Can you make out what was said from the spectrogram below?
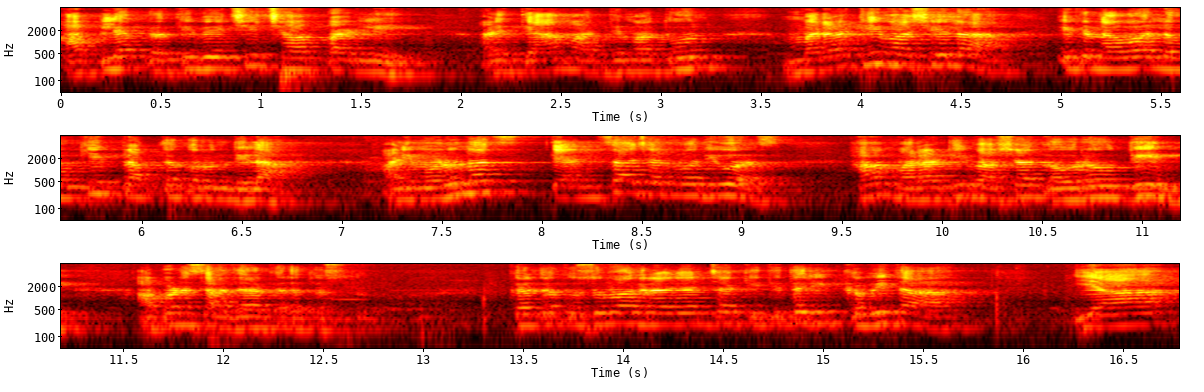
आपल्या प्रतिभेची छाप पाडली. आणि त्या माध्यमातून मराठी भाषेला एक नवा लौकिक प्राप्त करून दिला. आणि म्हणूनच त्यांचा जन्मदिवस हा मराठी भाषा गौरव दिन आपण साजरा करत असतो. खरं तर कुसुमाग्रजांच्या कितीतरी कविता या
